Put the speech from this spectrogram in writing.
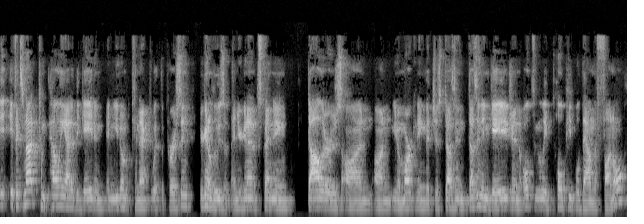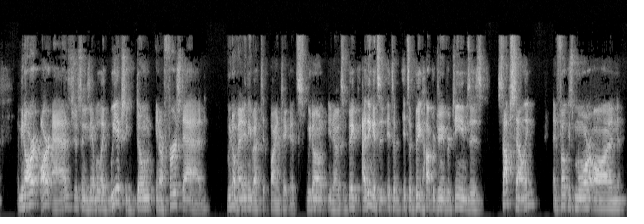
if it's not compelling out of the gate and, and you don't connect with the person you're going to lose them and you're going to end up spending dollars on on you know marketing that just doesn't doesn't engage and ultimately pull people down the funnel. I mean our our ads just an example like we actually don't in our first ad we don't have anything about t- buying tickets. We don't you know it's a big i think it's a, it's a it's a big opportunity for teams is stop selling and focus more on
